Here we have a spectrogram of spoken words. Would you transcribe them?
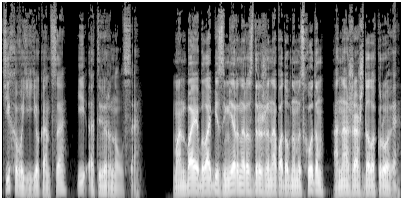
тихого ее конца, и отвернулся. Манбая была безмерно раздражена подобным исходом, она жаждала крови.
